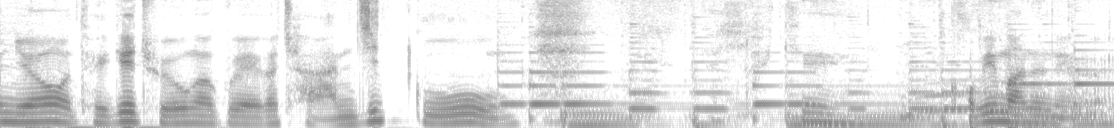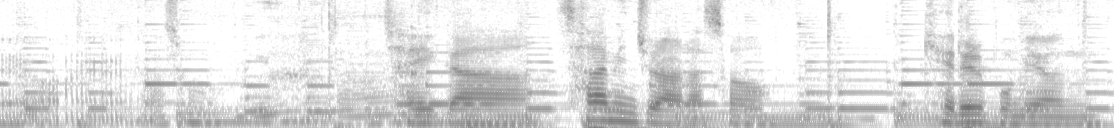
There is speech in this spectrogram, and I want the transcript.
별로는요 되게 조용하고 애가 잘 안 짖고 이렇게 겁이 많은 애라서 자기가 사람인 줄 알아서 개를 보면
